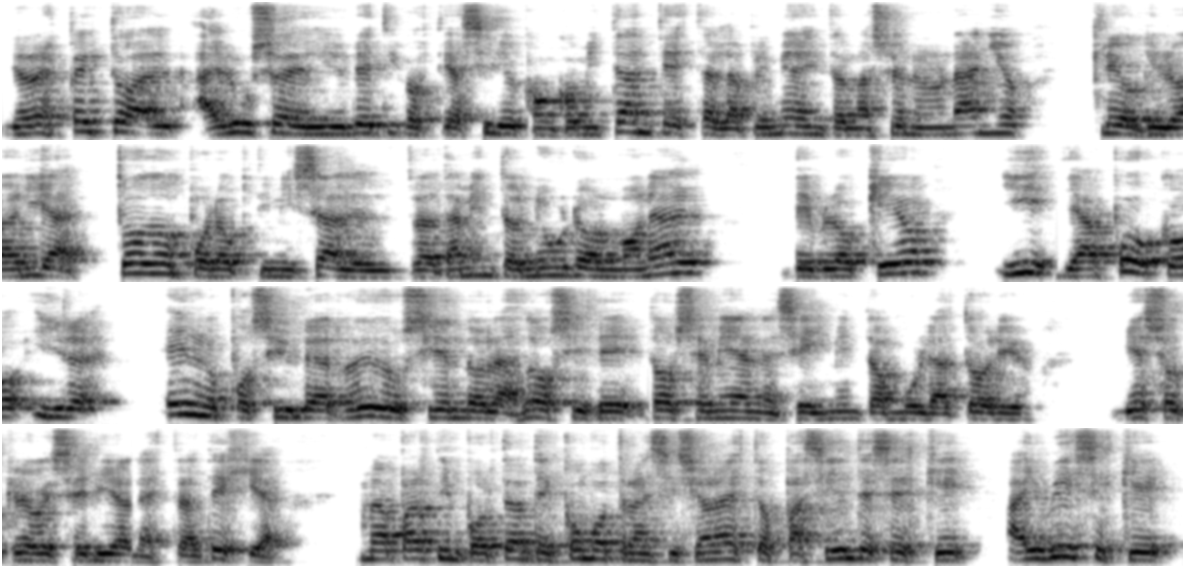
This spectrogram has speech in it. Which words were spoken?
Y respecto al, uso de diuréticos tiacidio concomitante, esta es la primera internación en un año, creo que lo haría todo por optimizar el tratamiento neurohormonal de bloqueo y de a poco ir en lo posible reduciendo las dosis de torsemida en el seguimiento ambulatorio. Y eso creo que sería la estrategia una parte importante de cómo transicionar a estos pacientes es que hay veces que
